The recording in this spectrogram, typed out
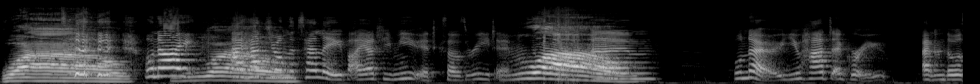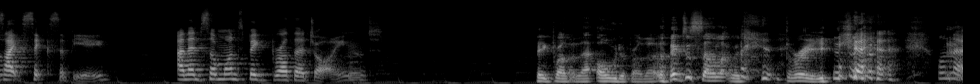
Wow. well, no, I, wow. I had you on the telly, but I had you muted because I was reading. Wow. Um, well, no, you had a group, and there was like six of you, and then someone's big brother joined. Big brother, that older brother. They just sound like we're three. yeah. Well, no,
